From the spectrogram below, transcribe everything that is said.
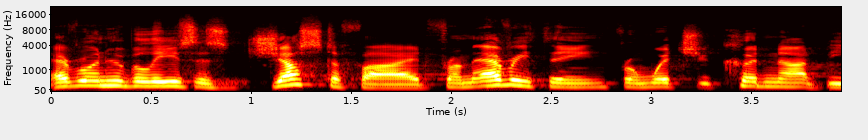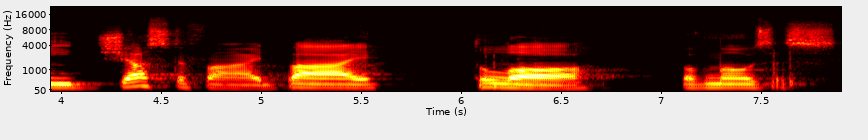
Everyone who believes is justified from everything from which you could not be justified by the law of Moses.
